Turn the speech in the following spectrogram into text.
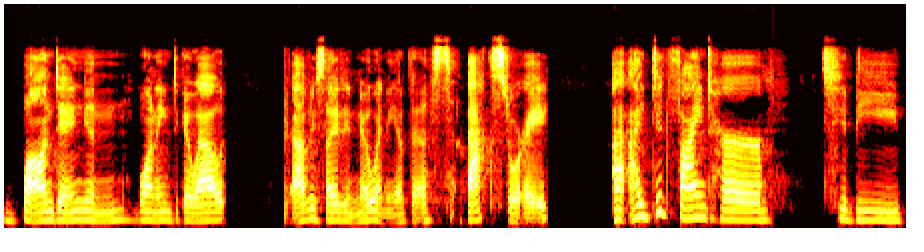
bonding and wanting to go out. Obviously, I didn't know any of this backstory. I, I did find her to be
